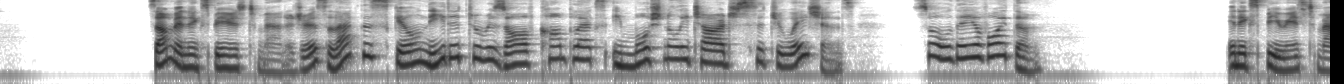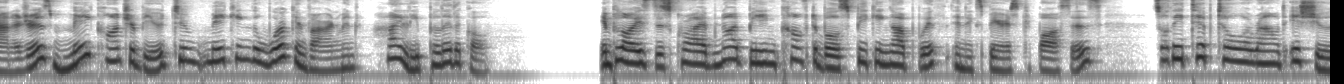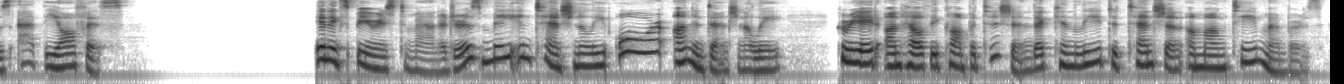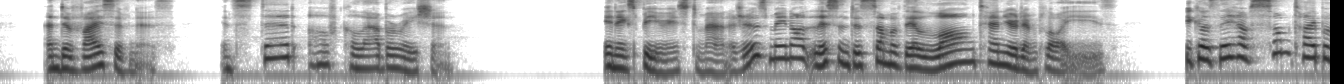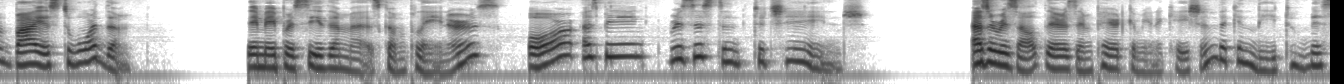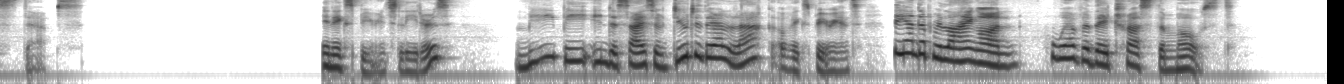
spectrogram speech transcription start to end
Some inexperienced managers lack the skill needed to resolve complex, emotionally charged situations, so they avoid them. Inexperienced managers may contribute to making the work environment highly political. Employees describe not being comfortable speaking up with inexperienced bosses, so they tiptoe around issues at the office. Inexperienced managers may intentionally or unintentionally create unhealthy competition that can lead to tension among team members and divisiveness instead of collaboration. Inexperienced managers may not listen to some of their long tenured employees because they have some type of bias toward them. They may perceive them as complainers or as being resistant to change. As a result, there is impaired communication that can lead to missteps. Inexperienced leaders may be indecisive due to their lack of experience they end up relying on whoever they trust the most.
